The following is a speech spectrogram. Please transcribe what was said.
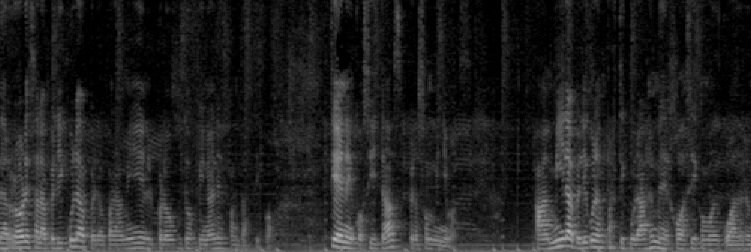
errores a la película, pero para mí el producto final es fantástico. Tiene cositas, pero son mínimas. A mí la película en particular me dejó así como de cuadro.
